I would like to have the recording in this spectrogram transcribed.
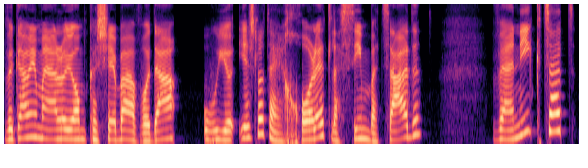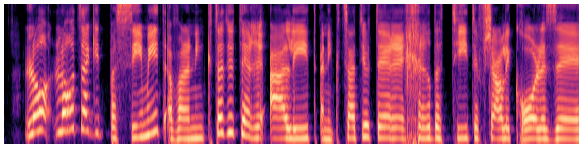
וגם אם היה לו יום קשה בעבודה, הוא, יש לו את היכולת לשים בצד, ואני קצת, לא, לא רוצה להגיד פסימית, אבל אני קצת יותר ריאלית, אני קצת יותר חרדתית, אפשר לקרוא לזה.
